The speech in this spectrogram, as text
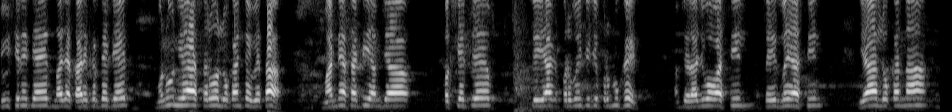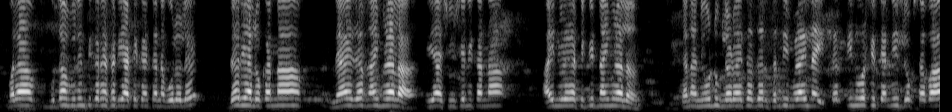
शिवसेनेच्या आहेत माझ्या कार्यकर्त्याच्या आहेत. म्हणून या सर्व लोकांच्या व्यथा मांडण्यासाठी आमच्या पक्षाचे जे या परभणीचे जे प्रमुख आहेत आमचे राजूभाऊ असतील सईदभाई असतील या लोकांना मला मुद्दाम विनंती करण्यासाठी या ठिकाणी त्यांना बोलवले. जर या लोकांना न्याय जर नाही मिळाला या शिवसैनिकांना ऐन वेळेला तिकीट नाही मिळालं त्यांना निवडणूक लढवायचा जर संधी मिळाली नाही तर तीन वर्षी त्यांनी लोकसभा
